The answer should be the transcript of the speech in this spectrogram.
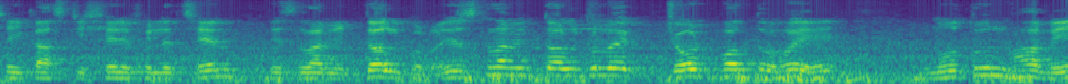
সেই কাজটি সেরে ফেলেছেন ইসলামিক দলগুলো। ইসলামিক দলগুলো এক জোটবদ্ধ হয়ে নতুনভাবে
